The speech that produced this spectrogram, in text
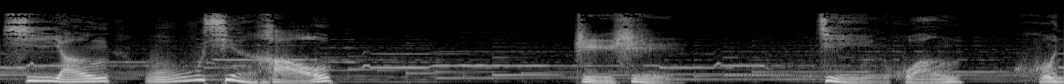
夕阳无限好，只是近黄昏。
